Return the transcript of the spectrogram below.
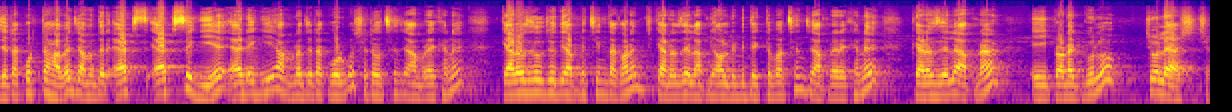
যেটা করতে হবে যে আমাদের অ্যাডস অ্যাডসে গিয়ে অ্যাডে গিয়ে আমরা যেটা করব সেটা হচ্ছে যে আমরা এখানে ক্যারোজেল যদি আপনি চিন্তা করেন ক্যারোজেল আপনি অলরেডি দেখতে পাচ্ছেন যে আপনার এখানে ক্যারোজেলে আপনার এই প্রোডাক্টগুলো চলে আসছে।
